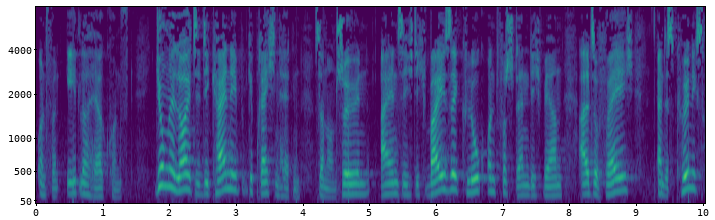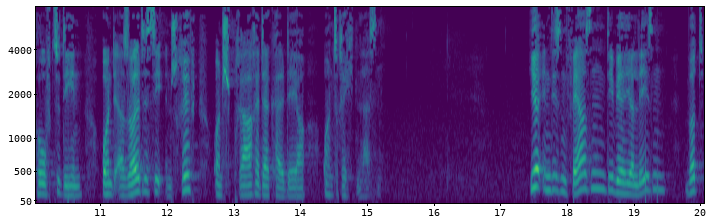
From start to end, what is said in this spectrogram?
und von edler Herkunft. Junge Leute, die keine Gebrechen hätten, sondern schön, einsichtig, weise, klug und verständig wären, also fähig, an des Königs Hof zu dienen, und er sollte sie in Schrift und Sprache der Chaldäer unterrichten lassen. Hier in diesen Versen, die wir hier lesen, wird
